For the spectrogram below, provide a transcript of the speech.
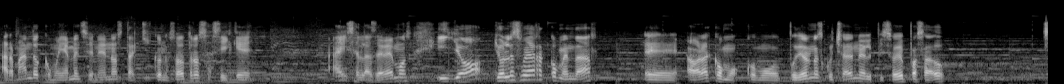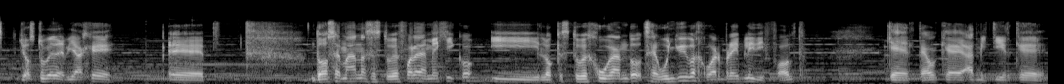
Armando, como ya mencioné, no está aquí con nosotros, así que ahí se las debemos. Y yo, yo les voy a recomendar, eh, ahora como, como pudieron escuchar en el episodio pasado, yo estuve de viaje eh, dos semanas, estuve fuera de México y lo que estuve jugando, según yo iba a jugar Bravely Default, que tengo que admitir que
